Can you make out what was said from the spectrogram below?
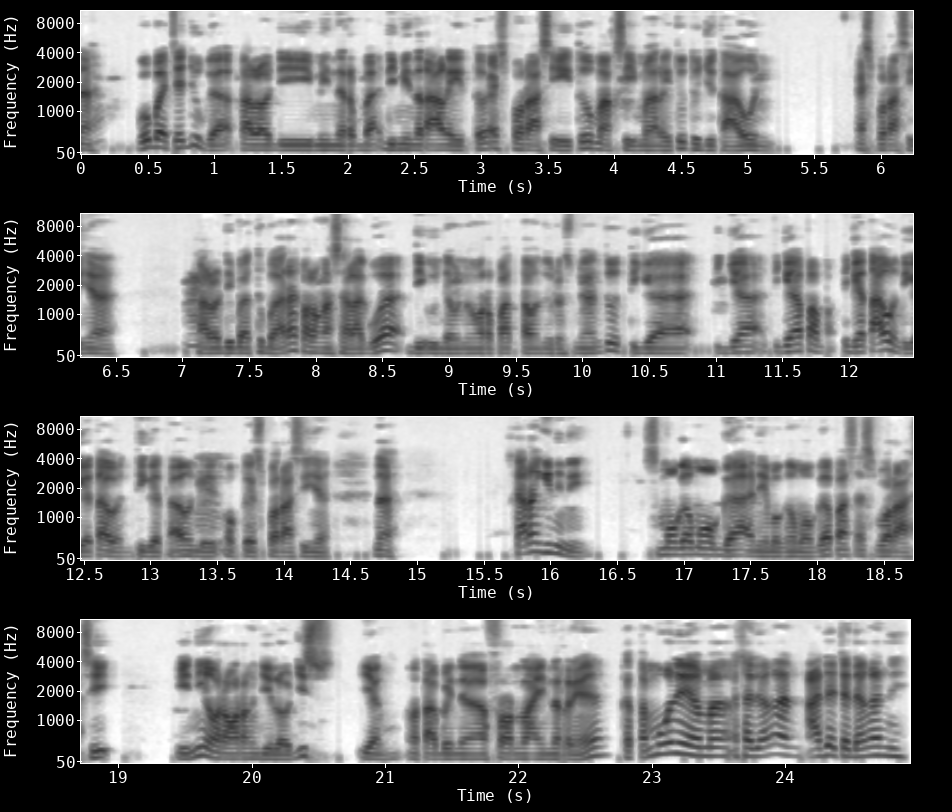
Nah, gue baca juga kalau di minerba di mineral itu eksplorasi itu maksimal itu tujuh tahun eksplorasinya. Hmm. Kalau di batu bara kalau nggak salah gue di Undang-Undang Nomor 4 tahun 2009 tuh tiga tiga tiga apa tiga tahun tiga tahun tiga tahun deh Hmm. waktu eksplorasinya. Nah sekarang gini nih, semoga-moga nih, moga-moga pas eksplorasi ini orang-orang geologis yang notabene frontlinernya ketemu nih sama cadangan, ada cadangan nih.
